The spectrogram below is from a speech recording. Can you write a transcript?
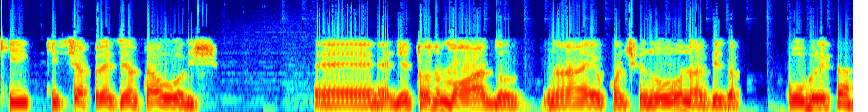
que, que se apresenta hoje. É, de todo modo, né, eu continuo na vida pública,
